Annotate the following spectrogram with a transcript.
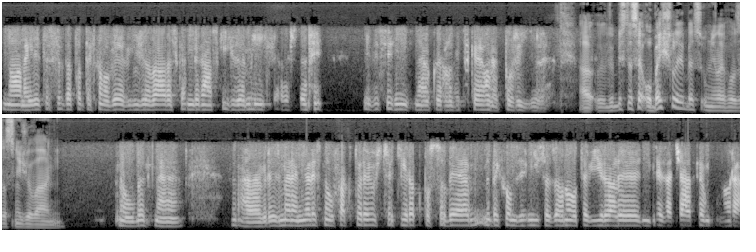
No a nejvíce se tato technologie využívá ve skandinávských zemích a věřte mi, kdyby si nic neekologického nepořídili. A vy byste se obešli bez umělého zasněžování? No vůbec ne. Když jsme neměli Snow Factory už třetí rok po sobě, bychom zimní sezónu otevírali někdy začátkem února.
